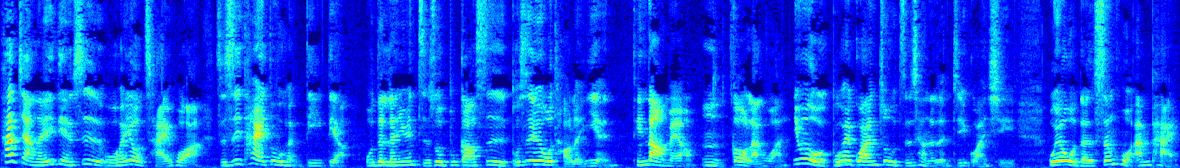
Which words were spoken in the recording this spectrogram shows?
他讲的一点是我很有才华，只是态度很低调。我的人员指数不高，是不是因为我讨人厌？听到没有？嗯，够难玩，因为我不会关注职场的人际关系，我有我的生活安排。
